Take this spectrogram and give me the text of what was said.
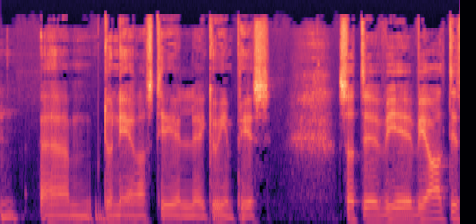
mm. eh, doneras till Greenpeace. Så att eh, vi, vi har alltid...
